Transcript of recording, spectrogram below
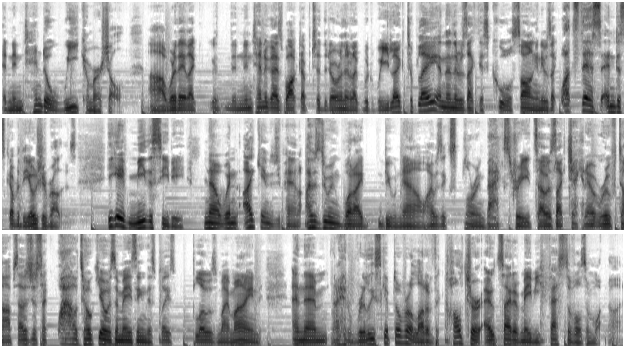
a Nintendo Wii commercial. Uh, where they like the Nintendo guys walked up to the door and they're like, "Would we like to play?" And then there was like this cool song, and he was like, "What's this?" and discovered the Yoshida Brothers. He gave me the CD. Now, when I came to Japan, I was doing what I do now. I was exploring back streets. I was like checking out rooftops. I was just like, wow, Tokyo is amazing. This place blows my mind. And then I had really skipped over a lot of the culture outside of maybe festivals and whatnot.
